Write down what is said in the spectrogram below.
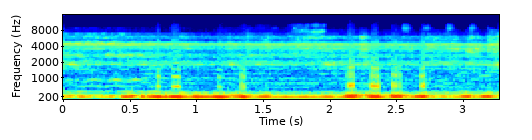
Thank you.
